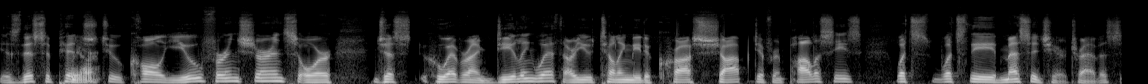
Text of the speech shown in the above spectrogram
is this a pitch to call you for insurance, or just whoever I'm dealing with? Are you telling me to cross shop different policies? What's what's the message here, Travis?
